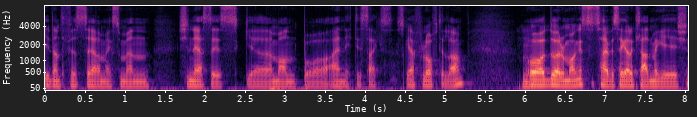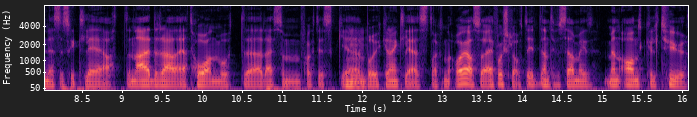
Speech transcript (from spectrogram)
identifiserer meg som en kinesisk eh, mann på 1,96, skal jeg få lov til det? Mm. Og da er det mange som sier, hvis jeg hadde kledd meg i kinesiske klær, at nei, det der er et hån mot uh, de som faktisk uh, Mm. bruker den klesdrakten. Å ja, så jeg får ikke lov til å identifisere meg med en annen kultur,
